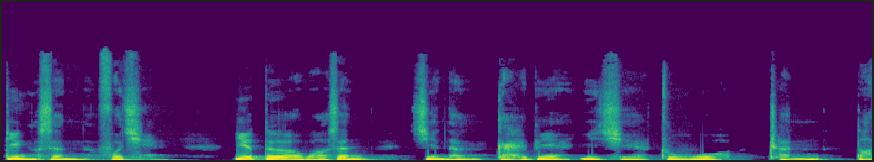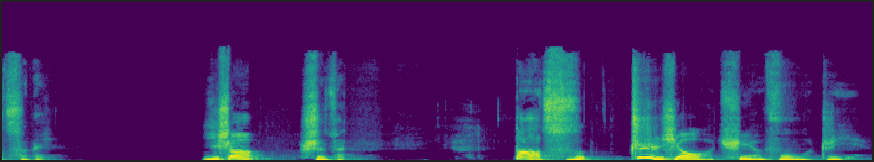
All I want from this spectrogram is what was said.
定生佛前，一得往生，即能改变一切诸恶。成大慈悲。以上世尊大慈至孝劝父之言，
